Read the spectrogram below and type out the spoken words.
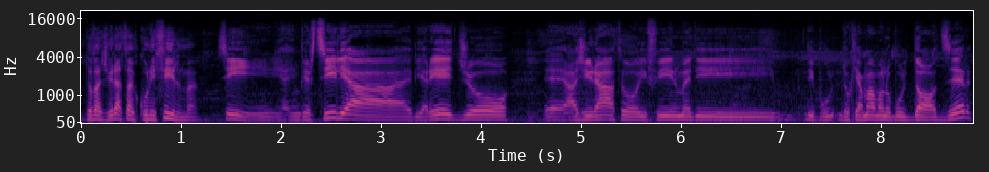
dove ha girato alcuni film. Sì, in Versilia, Viareggio, eh, ha girato i film di, di, lo chiamavano Bulldozer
